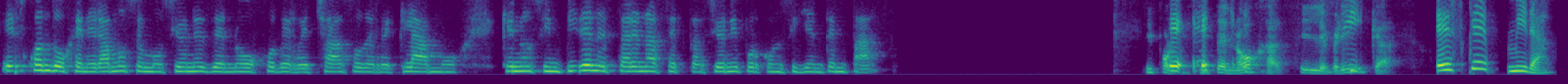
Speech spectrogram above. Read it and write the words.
es cuando generamos emociones de enojo, de rechazo, de reclamo, que nos impiden estar en aceptación y por consiguiente en paz. Sí, porque eh, si te eh, enojas, si le brincas. es que, mira,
